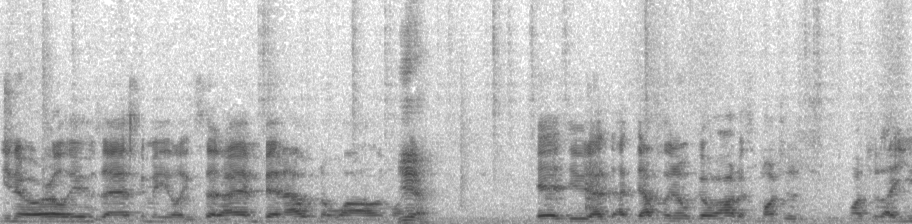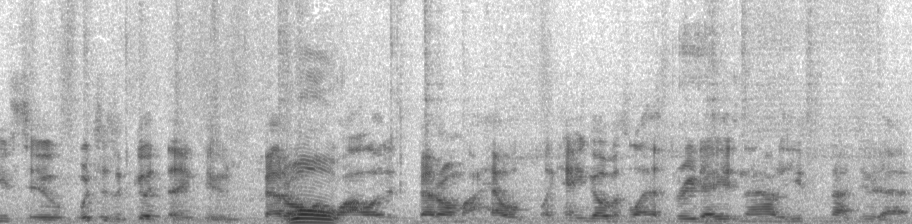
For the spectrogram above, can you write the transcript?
you know, earlier he was asking me, like I said, I haven't been out in a while. I'm like, Yeah. Yeah, dude, I, I definitely don't go out as much as much as I used to, which is a good thing, dude. Better on my wallet, it's better on my health. Like hangovers last three days now. They used to not do that.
